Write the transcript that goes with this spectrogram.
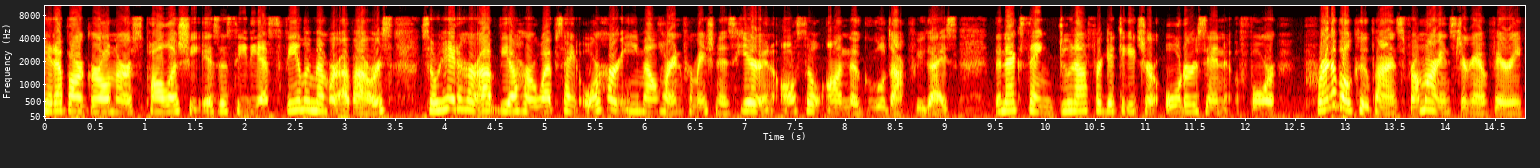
hit up our girl nurse Paula. She is a CDS family member of ours. So hit her up via her website or her email. Her information is here and also on the Google Doc for you guys. The next thing, do not forget to get your orders in for printable coupons from our Instagram fairy.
